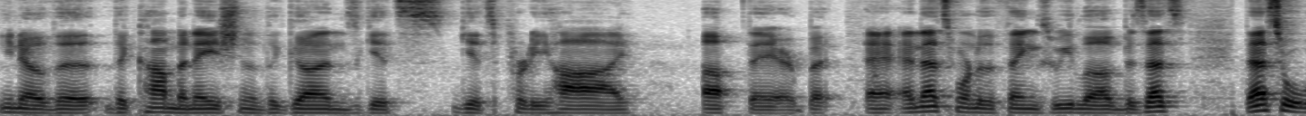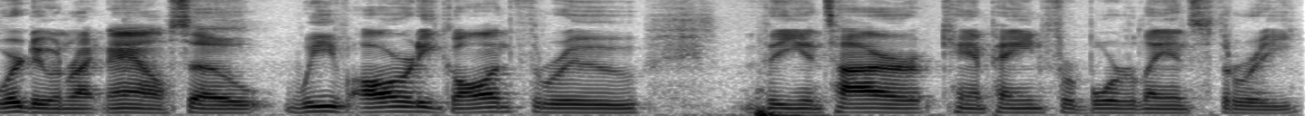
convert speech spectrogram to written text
you know the the combination of the guns gets gets pretty high up there. But and that's one of the things we love is that's that's what we're doing right now. So we've already gone through the entire campaign for Borderlands Three.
